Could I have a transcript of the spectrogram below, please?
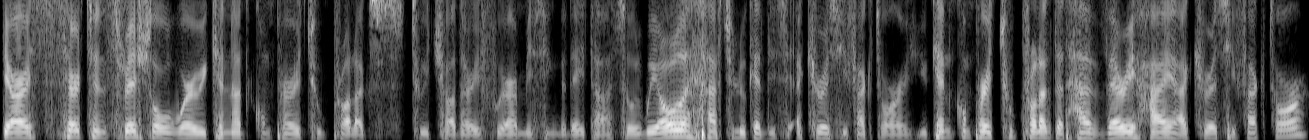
there are certain thresholds where we cannot compare two products to each other if we are missing the data. So we all have to look at this accuracy factor. You can compare two products that have very high accuracy factor,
